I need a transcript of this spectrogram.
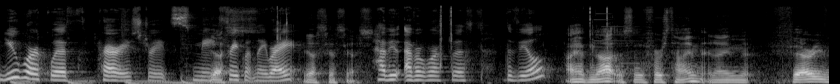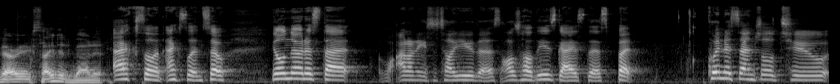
You work with Prairie Street's meat Yes. frequently, right? Yes, yes, yes. Have you ever worked with the veal? I have not. This is the first time, and I'm very, very excited about it. Excellent, excellent. So you'll notice that, well, I don't need to tell you this, I'll tell these guys this, but quintessential to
